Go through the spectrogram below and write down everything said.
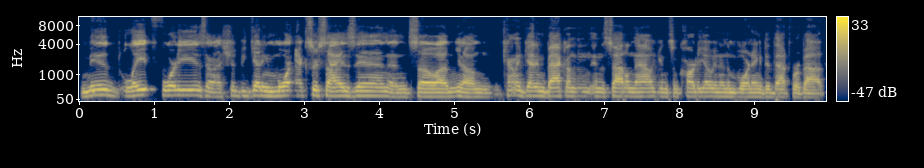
mid late 40s and I should be getting more exercise in and so I'm you know I'm kind of getting back on in the saddle now getting some cardio in in the morning I did that for about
